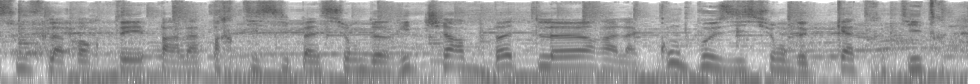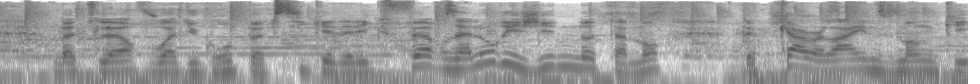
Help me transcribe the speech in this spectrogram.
Souffle apporté par la participation de Richard Butler à la composition de quatre titres. Butler, voix du groupe psychédélique Furs, à l'origine notamment de Caroline's Monkey.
